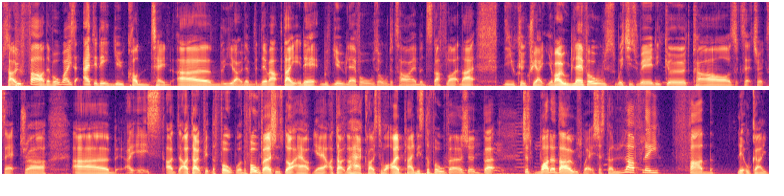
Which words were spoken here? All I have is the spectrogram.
so far they've always added in new content. Um, you know, they've, they've updated it with new levels all the time and stuff like that. You can create your own levels, which is really good. Cars, etc., etc. Um, it's I, I, don't think the full well the full version's not out yet. I don't know how close to what I played is the full version, but just one of those where it's just a lovely, fun little game.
